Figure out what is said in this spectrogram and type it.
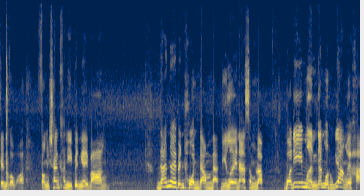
กันดีกว่าว่าฟังก์ชันคันนี้เป็นไงบ้าง ด้านในเป็นโทนดำแบบนี้เลยนะสำหรับบอดี้เหมือนกันหมดทุกอย่างเลยค่ะ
